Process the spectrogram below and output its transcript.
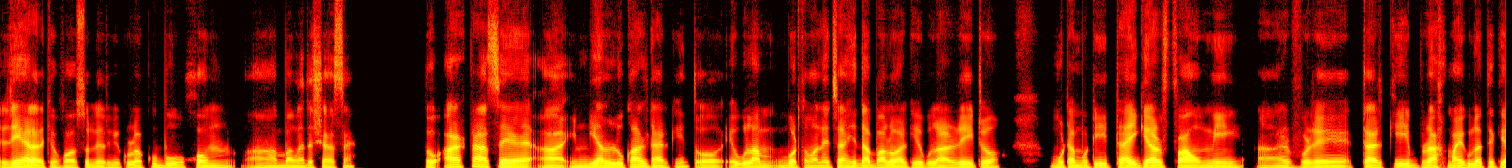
রেয়ার আরকি হওয়া চলে আরকি। এগুলা খুবই কম বাংলাদেশে আছে। তো আর একটা আছে ইন্ডিয়ান লোকালটা আর কি তো এগুলা বর্তমানে চাহিদা ভালো আর কি এগুলার রেটও মোটামুটি টাইগার, ফাউমি তারপরে টার্কি, ব্রাহ্মা এগুলা থেকে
